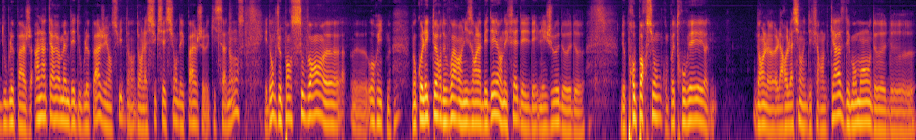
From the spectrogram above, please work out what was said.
doubles pages, à l'intérieur même des doubles pages et ensuite dans, la succession des pages qui s'annoncent. Et donc, je pense souvent euh, au rythme. Donc, au lecteur de voir en lisant la BD, en effet, des, les jeux de, proportions qu'on peut trouver dans la relation des différentes cases, des moments de, de,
